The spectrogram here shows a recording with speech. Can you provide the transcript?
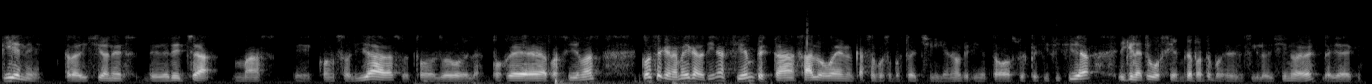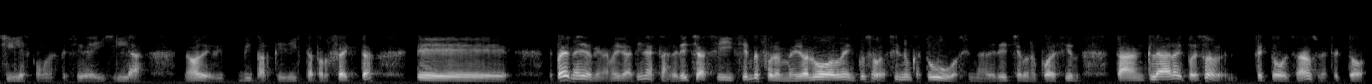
tiene tradiciones de derecha más eh, consolidadas sobre todo luego de las posguerras y demás cosa que en América Latina siempre está, salvo bueno, en el caso por supuesto de Chile, ¿no? que tiene toda su especificidad y que la tuvo siempre, aparte pues desde el siglo XIX, la idea de que Chile es como una especie de isla ¿no? de bipartidista perfecta. Eh, después medio que en América Latina estas derechas sí, siempre fueron medio al borde, incluso Brasil nunca tuvo así una derecha, bueno, puedo decir, tan clara, y por eso el efecto Bolsonaro es un efecto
